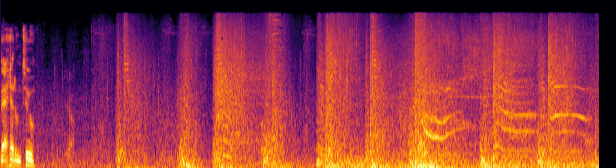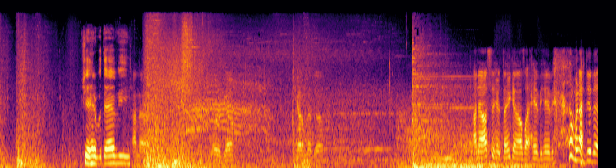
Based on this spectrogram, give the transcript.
That hit him too. Shit hit with the heavy. I know. There we go. Got him that though. I know. I was sitting here thinking. I was like, heavy, heavy. when I did that.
